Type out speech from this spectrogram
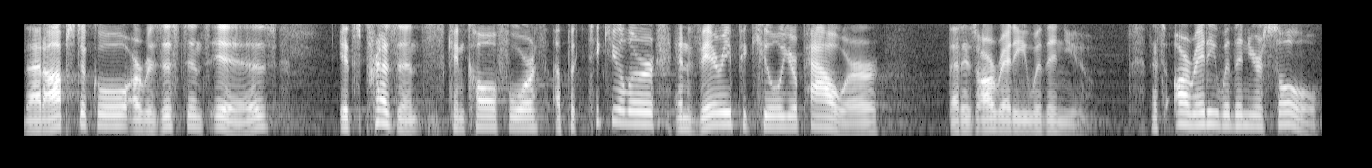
that obstacle or resistance is, its presence can call forth a particular and very peculiar power that is already within you, that's already within your soul.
